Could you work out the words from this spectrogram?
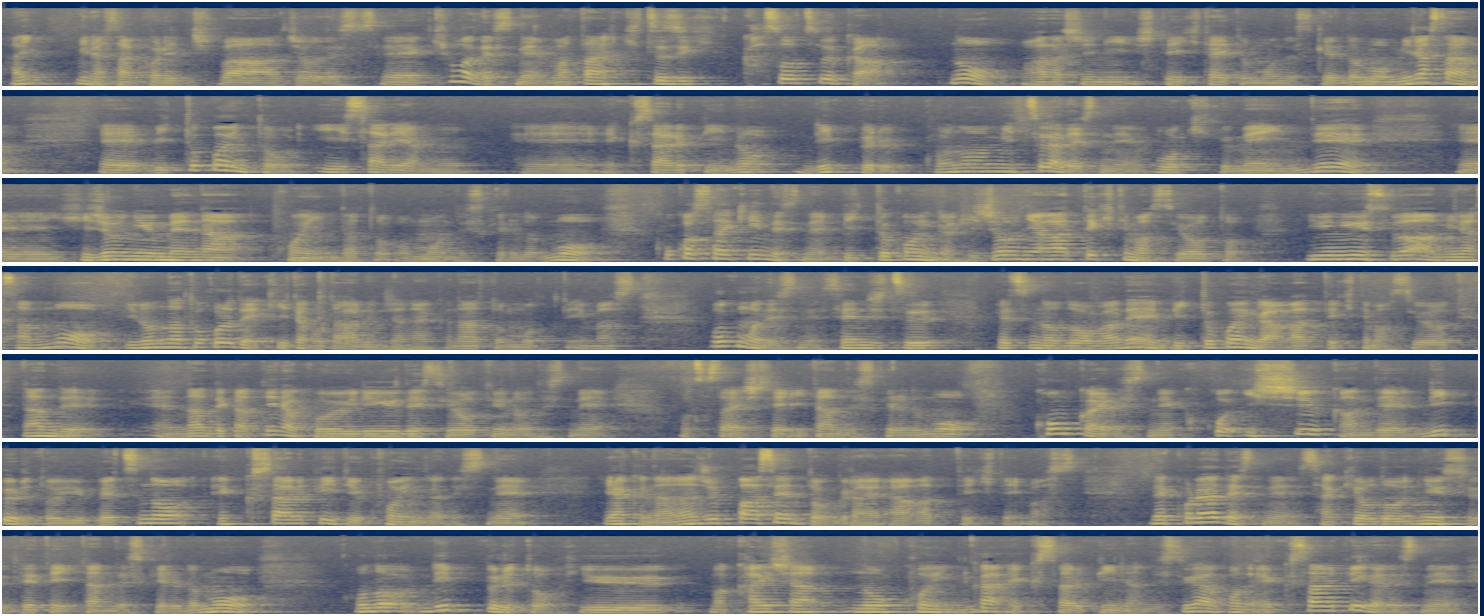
はい、皆さんこんにちは、ジョーです、えー今日はですね、また引き続き仮想通貨のお話にしていきたいと思うんですけれども、皆さん、えービットコインとイーサリアム、えー XRP のリップル、この3つがですね、大きくメインで、えー非常に有名なコインだと思うんですけれども、ここ最近ですね、ビットコインが非常に上がってきてますよというニュースは皆さんもいろんなところで聞いたことあるんじゃないかなと思っています。僕もですね、先日別の動画でビットコインが上がってきてますよって、なんで、えなんでかっていうのはこういう理由ですよというのをですね、お伝えしていたんですけれども、今回ですね、ここ1週間でリップルという別の XRP というコインがですね、約70%ぐらい上がってきています。で、これはですね、先ほどニュース出ていたんですけれども、このリップルという、ま、会社のコインが XRP なんですが、この XRP がですね、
